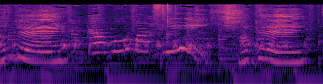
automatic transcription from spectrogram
Okay, okay.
